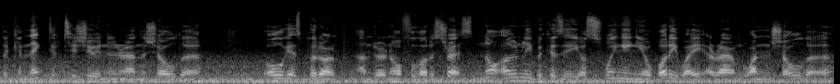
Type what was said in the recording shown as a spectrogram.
the connective tissue in and around the shoulder, all gets put on, under an awful lot of stress. Not only because you're swinging your body weight around one shoulder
